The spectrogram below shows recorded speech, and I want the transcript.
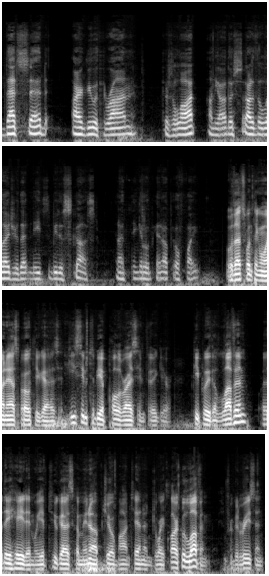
That said, I agree with Ron. There's a lot on the other side of the ledger that needs to be discussed. And I think it'll be an uphill fight. Well, that's one thing I want to ask both you guys. He seems to be a polarizing figure people either love him or they hate him. We have two guys coming up, Joe Montana and Dwight Clark, who love him for good reason.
